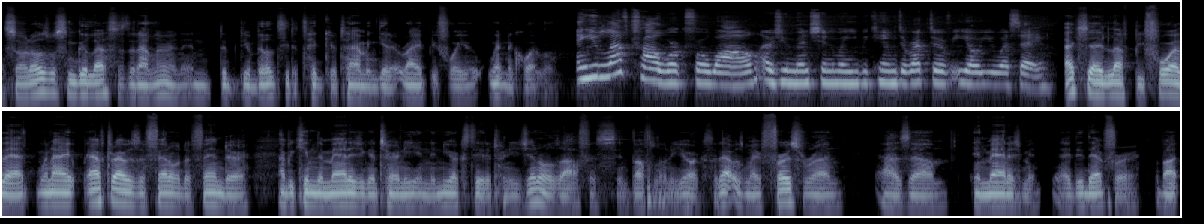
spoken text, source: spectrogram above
So those were some good lessons that I learned, and the, the, ability to take your time and get it right before you went in the courtroom. And you left trial work for a while, as you mentioned, when you became director of EOUSA. Actually, I left before that. When I after I was a federal defender, I became the managing attorney in the New York State Attorney General's office in Buffalo, New York. So that was my first run as um, in management. I did that for about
